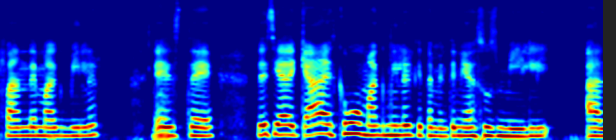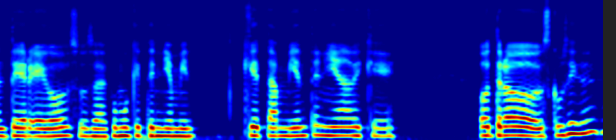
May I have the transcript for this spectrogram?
fan de Mac Miller. Este, decía de que, ah, es como Mac Miller que también tenía sus mil alter egos, o sea, como que tenía, que también tenía de que otros, ¿cómo se dice?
